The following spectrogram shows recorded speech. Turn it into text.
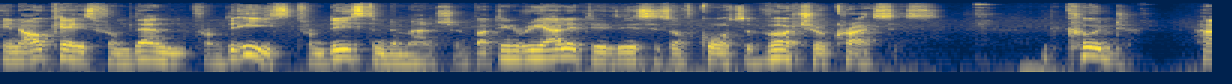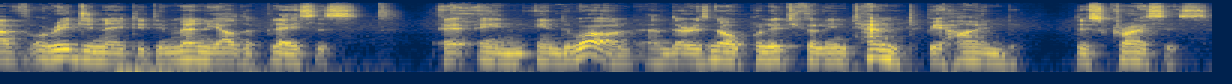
In our case, from then, from the East, from the Eastern dimension. But in reality, this is, of course, a virtual crisis. It could have originated in many other places uh, in, in the world, and there is no political intent behind this crisis.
